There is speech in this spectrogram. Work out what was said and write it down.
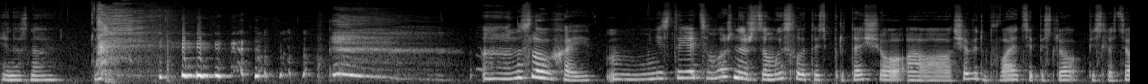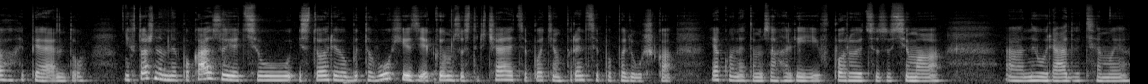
Я не знаю. Ну, слухай, мені здається, можна ж замислитись про те, що а, що відбувається після після цього хеппі-енду. Ніхто ж нам не показує цю історію битовухи, з яким зустрічається потім принцип Попелюшка, як вони там взагалі впораються з усіма неурядицями,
